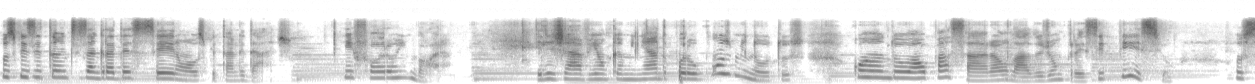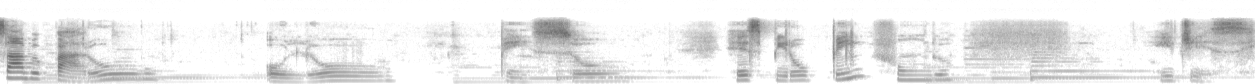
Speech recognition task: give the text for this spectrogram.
os visitantes agradeceram a hospitalidade e foram embora. Eles já haviam caminhado por alguns minutos quando, ao passar ao lado de um precipício, o sábio parou, olhou, pensou, respirou bem fundo e disse:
